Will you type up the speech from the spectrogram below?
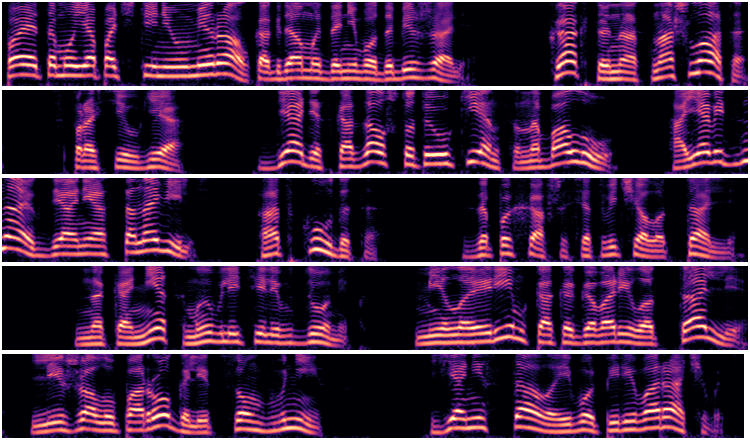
Поэтому я почти не умирал, когда мы до него добежали. «Как ты нас нашла-то?» — спросил я. «Дядя сказал, что ты у Кенса на балу, а я ведь знаю, где они остановились. Откуда-то?» Запыхавшись, отвечала Талли. Наконец мы влетели в домик. Милая Рим, как и говорила Талли, лежал у порога лицом вниз. «Я не стала его переворачивать»,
